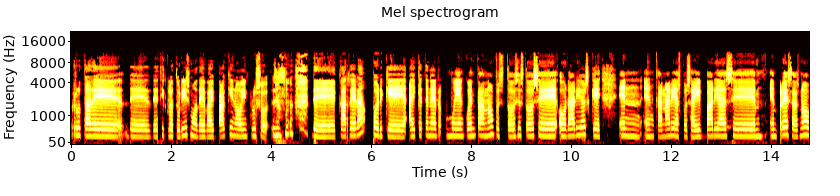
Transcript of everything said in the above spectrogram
ruta de, de, de, cicloturismo, de bikepacking o incluso de carrera, porque hay que tener muy en cuenta ¿no? pues todos estos eh, horarios que en, en Canarias pues hay varias eh, empresas, ¿no?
